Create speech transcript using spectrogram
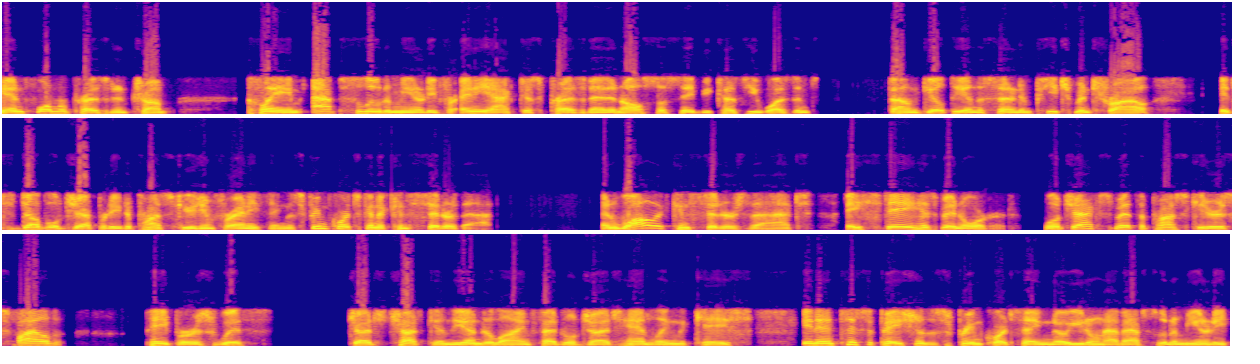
can former President Trump claim absolute immunity for any act as president and also say because he wasn't found guilty in the Senate impeachment trial, it's double jeopardy to prosecute him for anything. The Supreme Court's going to consider that. And while it considers that, a stay has been ordered. Well, Jack Smith, the prosecutor, has filed papers with Judge Chutkan, the underlying federal judge handling the case, in anticipation of the Supreme Court saying, no, you don't have absolute immunity,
